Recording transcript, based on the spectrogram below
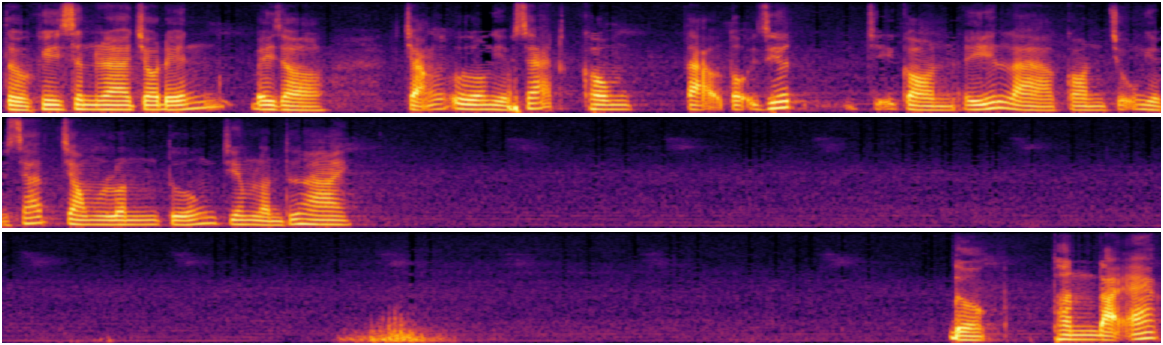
từ khi sinh ra cho đến bây giờ chẳng ưa nghiệp sát không tạo tội giết, chỉ còn ý là còn chủ nghiệp sát trong luân tướng chiêm lần thứ hai. Được, thân đại ác.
